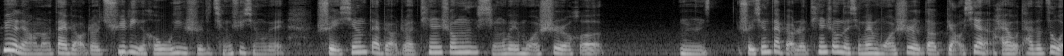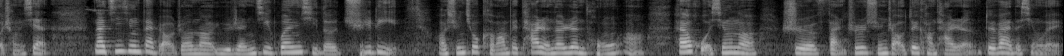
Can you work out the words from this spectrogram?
月亮呢代表着驱力和无意识的情绪行为；水星代表着天生行为模式和嗯。水星代表着天生的行为模式的表现，还有它的自我呈现。那金星代表着呢与人际关系的驱力啊，寻求渴望被他人的认同啊。还有火星呢是反之，寻找对抗他人对外的行为。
